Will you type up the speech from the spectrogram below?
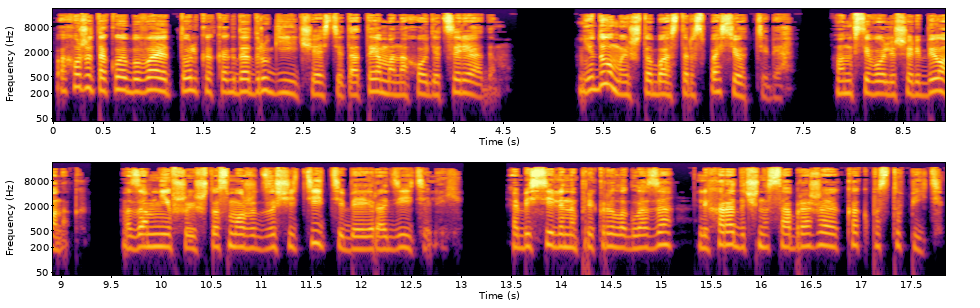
Похоже, такое бывает только когда другие части тотема находятся рядом. Не думай, что Бастер спасет тебя. Он всего лишь ребенок, возомнивший, что сможет защитить тебя и родителей. Обессиленно прикрыла глаза, лихорадочно соображая, как поступить.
